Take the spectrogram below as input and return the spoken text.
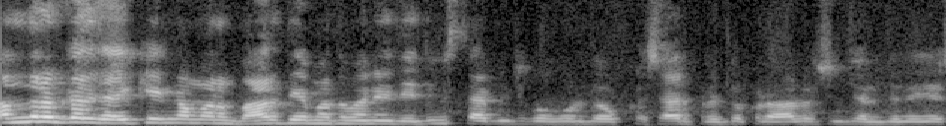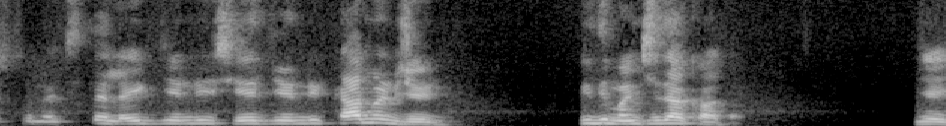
అందరం కలిసి ఐక్యంగా మనం భారతీయ మతం అనేది ఎందుకు స్థాపించుకోకూడదు? ఒక్కసారి ప్రతి ఒక్కరు ఆలోచించాలి తెలియజేస్తూ నచ్చితే లైక్ చేయండి షేర్ చేయండి కామెంట్ చేయండి. ఇది మంచిదా కాదా? జై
